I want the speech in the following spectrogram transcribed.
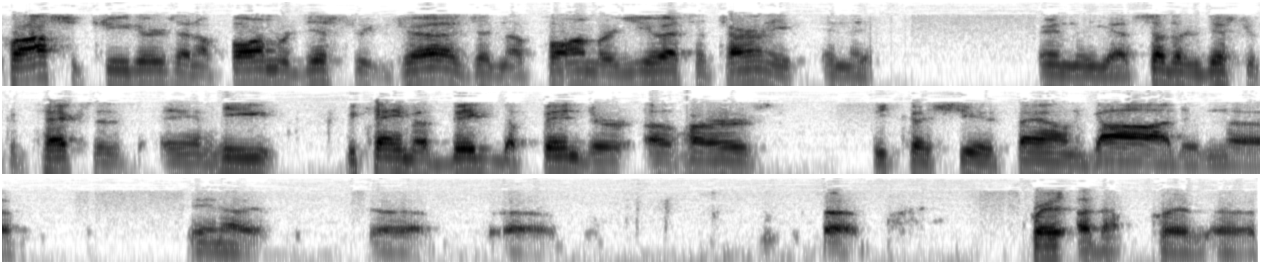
prosecutors and a former district judge and a former U.S. attorney in the in the uh, Southern District of Texas, and he became a big defender of hers because she had found God in uh, in a uh, uh, uh, pre- uh, not pre- uh,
